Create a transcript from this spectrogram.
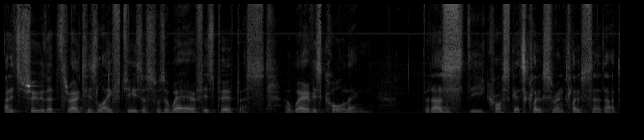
And it's true that throughout his life, Jesus was aware of his purpose, aware of his calling. But as the cross gets closer and closer, that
